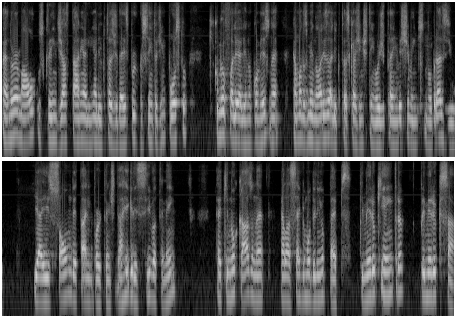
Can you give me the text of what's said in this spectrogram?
é normal os clientes já estarem ali em alíquotas de 10% de imposto, que, como eu falei ali no começo, né, é uma das menores alíquotas que a gente tem hoje para investimentos no Brasil. E aí, só um detalhe importante da regressiva também, é que no caso, né, ela segue o modelinho PEPS. Primeiro que entra, primeiro que sai.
